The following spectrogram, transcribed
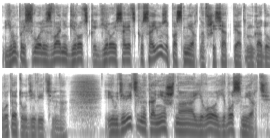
Ему присвоили звание Героя Советского Союза посмертно в 1965 году. Вот это удивительно. И удивительно, конечно, его, его смерть.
